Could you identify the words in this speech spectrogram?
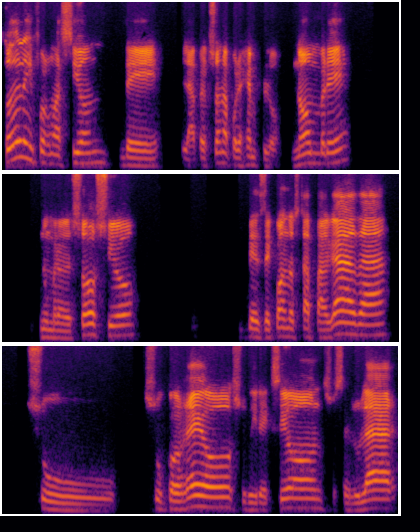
toda la información de la persona, por ejemplo, nombre, número de socio, desde cuándo está pagada, su correo, su dirección, su celular,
